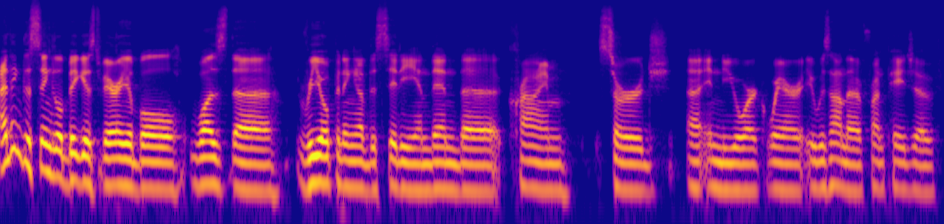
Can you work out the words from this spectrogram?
I think the single biggest variable was the reopening of the city and then the crime surge uh, in New York, where it was on the front page of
